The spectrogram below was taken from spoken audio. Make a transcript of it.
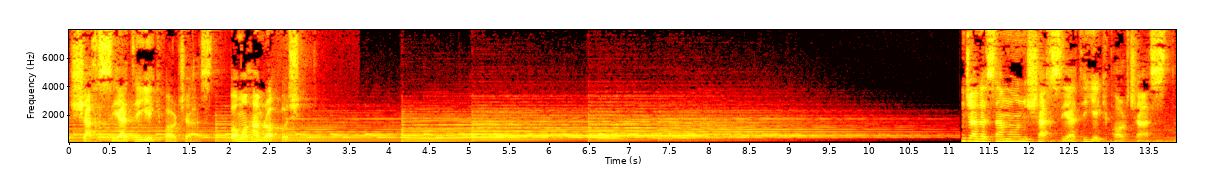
شخصیت یک پارچه است. با ما همراه باشید. جلسمون شخصیت یک پارچه است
